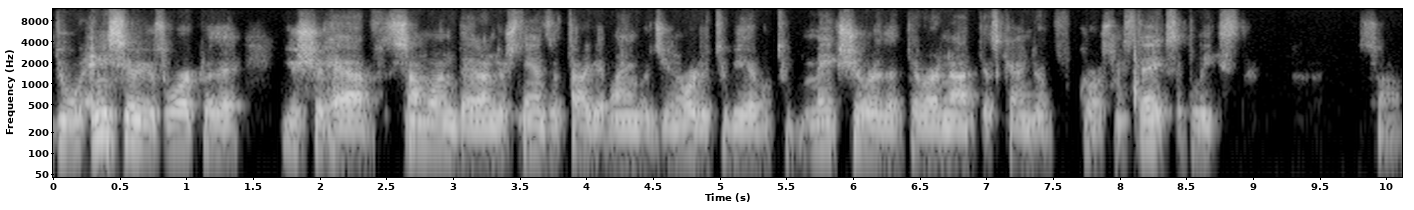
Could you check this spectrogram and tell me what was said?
do any serious work with it, you should have someone that understands the target language in order to be able to make sure that there are not this kind of gross mistakes, at least. So,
